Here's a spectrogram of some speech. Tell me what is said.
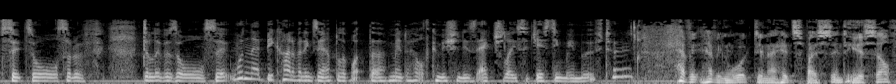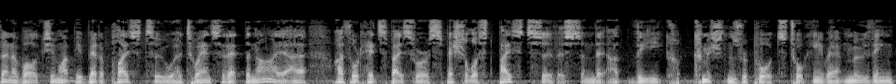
suits all, sort of delivers all. So wouldn't that be kind of an example of what the Mental Health Commission is actually suggesting we move to? Having, having worked in a Headspace centre yourself, Anabolics, you might be better placed to uh, to answer that than I. Uh, I thought Headspace were a specialist-based service, and the, uh, the Commission's reports talking about moving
